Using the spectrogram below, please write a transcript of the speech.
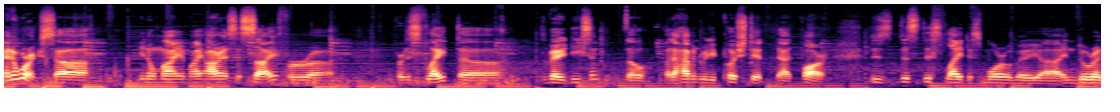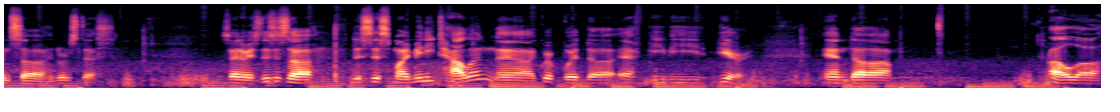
and it works. Uh, you know, my my RSSI for uh, for this flight uh, is very decent, though, but I haven't really pushed it that far. This this this flight is more of a uh, endurance uh, endurance test. So, anyways, this is uh this is my mini Talon uh, equipped with uh, FPV gear, and uh, I'll uh,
